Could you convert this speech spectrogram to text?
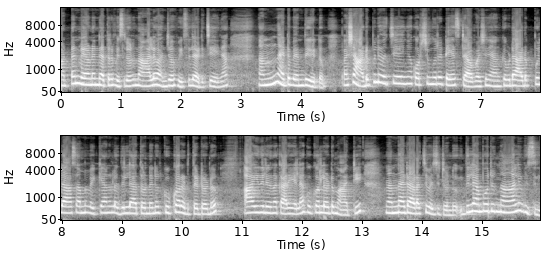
മട്ടൻ വേവണന്റെ അത്ര ഫിസിൽ ഒരു നാലോ അഞ്ചോ ഫീസിൽ അടിച്ച് കഴിഞ്ഞാൽ നന്നായിട്ട് വെന്ത് കിട്ടും. പക്ഷേ അടുപ്പിൽ വെച്ച് കഴിഞ്ഞാൽ കുറച്ചും കൂടി ടേസ്റ്റ് ആവും. പക്ഷേ ഞങ്ങൾക്ക് ഇവിടെ അടുപ്പിൽ ആ സമയം വെക്കാനുള്ള ഇതില്ലാത്തതുകൊണ്ട് തന്നെ ഒരു കുക്കർ എടുത്തിട്ടുണ്ട്. ആ ഇതിലിരുന്ന കറിയെല്ലാം കുക്കറിലോട്ട് മാറ്റി നന്നായിട്ട് അടച്ചു വെച്ചിട്ടുണ്ട്. ഇതിലാകുമ്പോൾ ഒരു നാല് വിസിൽ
